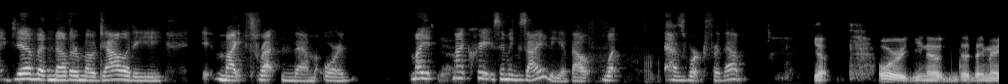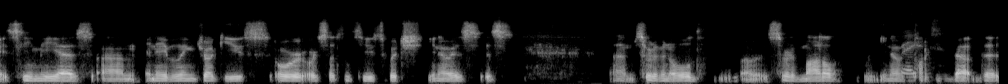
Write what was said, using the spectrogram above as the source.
idea of another modality might threaten them or might yeah. might create some anxiety about what has worked for them. Yeah, or you know that they might see me as um, enabling drug use or or substance use, which you know is is um, sort of an old uh, sort of model. You know, right. talking about the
